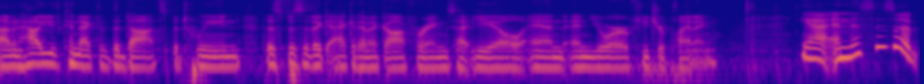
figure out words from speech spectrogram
um, and how you've connected the dots between the specific academic offerings at Yale and and your future planning. Yeah, and this is a,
